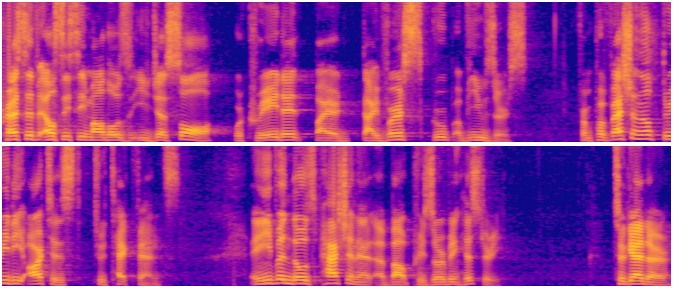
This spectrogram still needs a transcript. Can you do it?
Impressive LCC models you just saw were created by a diverse group of users, from professional 3D artists to tech fans, and even those passionate about preserving history. Together,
